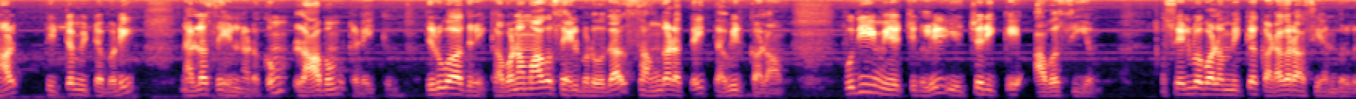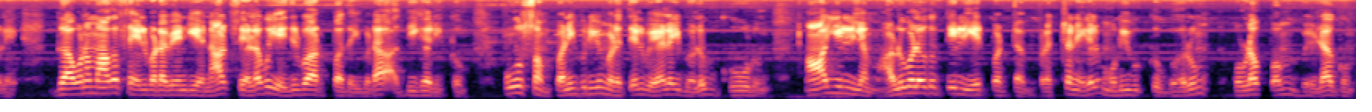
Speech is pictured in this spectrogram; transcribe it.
நாள். திட்டமிட்டபடி நல்ல செயல் நடக்கும் லாபம் கிடைக்கும். திருவாதிரை கவனமாக செயல்படுவதால் சங்கடத்தை தவிர்க்கலாம். புதிய முயற்சிகளில் எச்சரிக்கை அவசியம். செல்வ வளம் மிக்க கடகராசி அன்பர்களே கவனமாக செயல்பட வேண்டிய நாள் செலவு எதிர்பார்ப்பதை விட அதிகரிக்கும். பூசம் பணிபுரியும் இடத்தில் வேலை பலு கூடும். ஆயில்யம் அலுவலகத்தில் ஏற்பட்ட பிரச்சனைகள் முடிவுக்கு வரும் குழப்பம் விலகும்.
